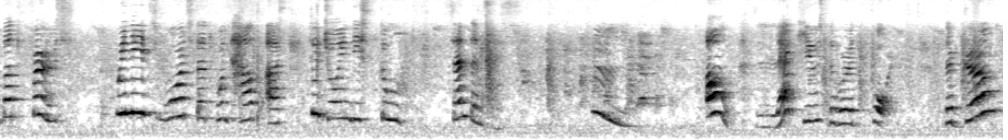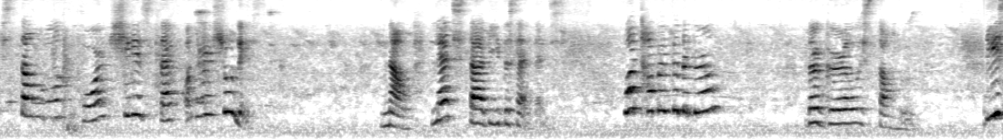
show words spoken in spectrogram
But first, we need words that would help us to join these two sentences. Hmm. Oh, let's use the word for. The girl stumbled for she stepped on her shoelace. Now, let's study the sentence. What happened to the girl? The girl stumbled. This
